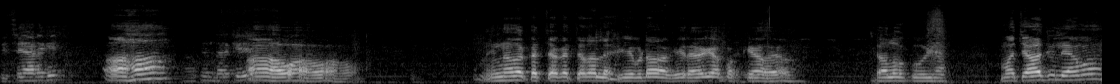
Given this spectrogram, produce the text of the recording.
ਪਿੱਛੇ ਆੜ ਕੇ ਆਹਾ। ਅੰਦਰ ਕੇ। ਆਹੋ ਆਹੋ ਆਹੋ। ਇਹਨਾਂ ਦਾ ਕੱਚਾ ਕੱਚਾ ਤਾਂ ਲੈ ਕੇ ਵਢਾ ਕੇ ਰਹਿ ਗਿਆ ਪੱਕਿਆ ਹੋਇਆ। ਚਲੋ ਕੋਈ ਨਾ। ਮੈਂ ਚਾਹ ਚੂ ਲਿਆਵਾਂ।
